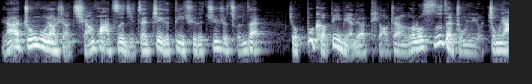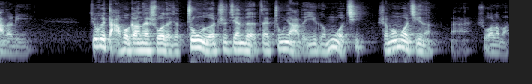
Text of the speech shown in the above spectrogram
然而，中共要是想强化自己在这个地区的军事存在，就不可避免的要挑战俄罗斯在中有中亚的利益，就会打破刚才说的叫中俄之间的在中亚的一个默契。什么默契呢？哎，说了嘛，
